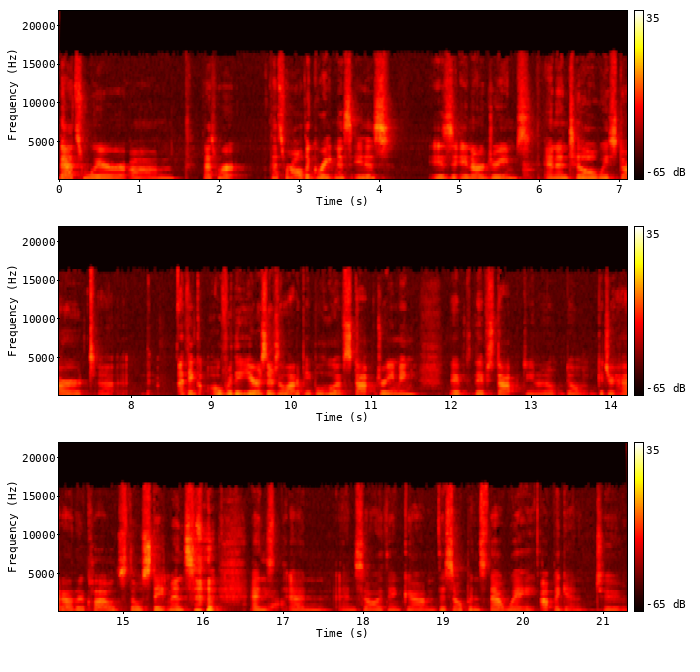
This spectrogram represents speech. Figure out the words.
that's where um, that's where that's where all the greatness is is in our dreams and until we start uh, i think over the years there's a lot of people who have stopped dreaming they've they've stopped you know don't, don't get your head out of the clouds those statements and Yeah. and and so i think um, this opens that way up again to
